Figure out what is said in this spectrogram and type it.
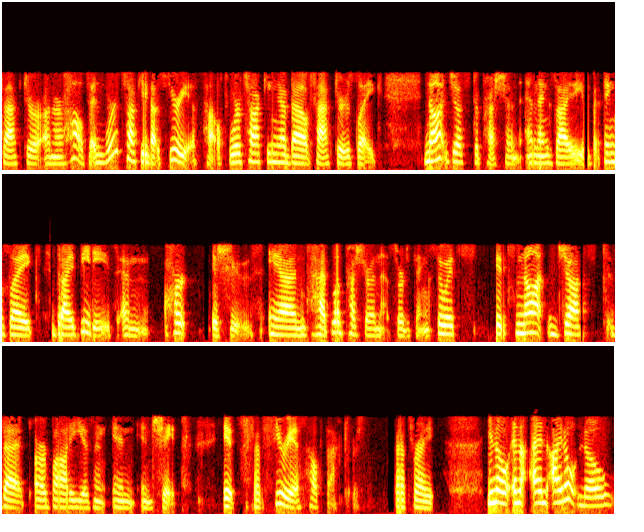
factor on our health. And we're talking about serious health. We're talking about factors like not just depression and anxiety, but things like diabetes and heart issues and high blood pressure and that sort of thing. So it's it's not just that our body isn't in in shape. It's serious health factors. That's right. You know, and and I don't know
